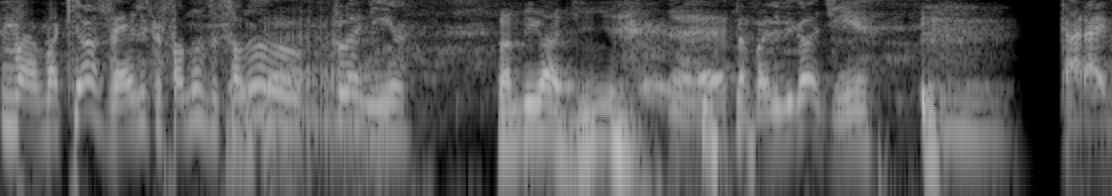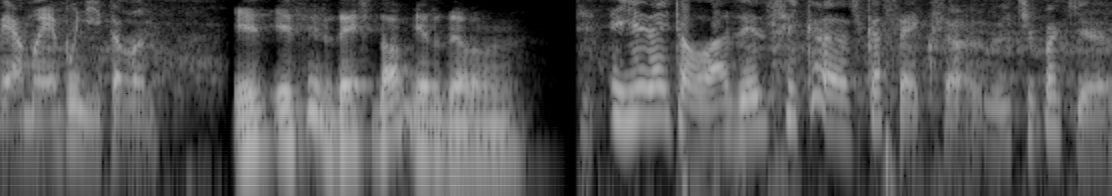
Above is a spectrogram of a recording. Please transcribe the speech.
ma- maquiavélico, só no, só no planinho. tá bigodinho. É, tá de bigodinho. Caralho, velho, a mãe é bonita, mano. Esses dentes dão medo dela, mano. E né, então, às vezes fica, fica sexy, ó. Tipo aqui, ó.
